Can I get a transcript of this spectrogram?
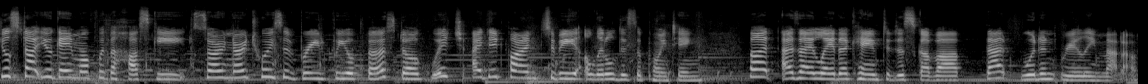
You'll start your game off with a husky, so no choice of breed for your first dog, which I did find to be a little disappointing. But as I later came to discover, that wouldn't really matter.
